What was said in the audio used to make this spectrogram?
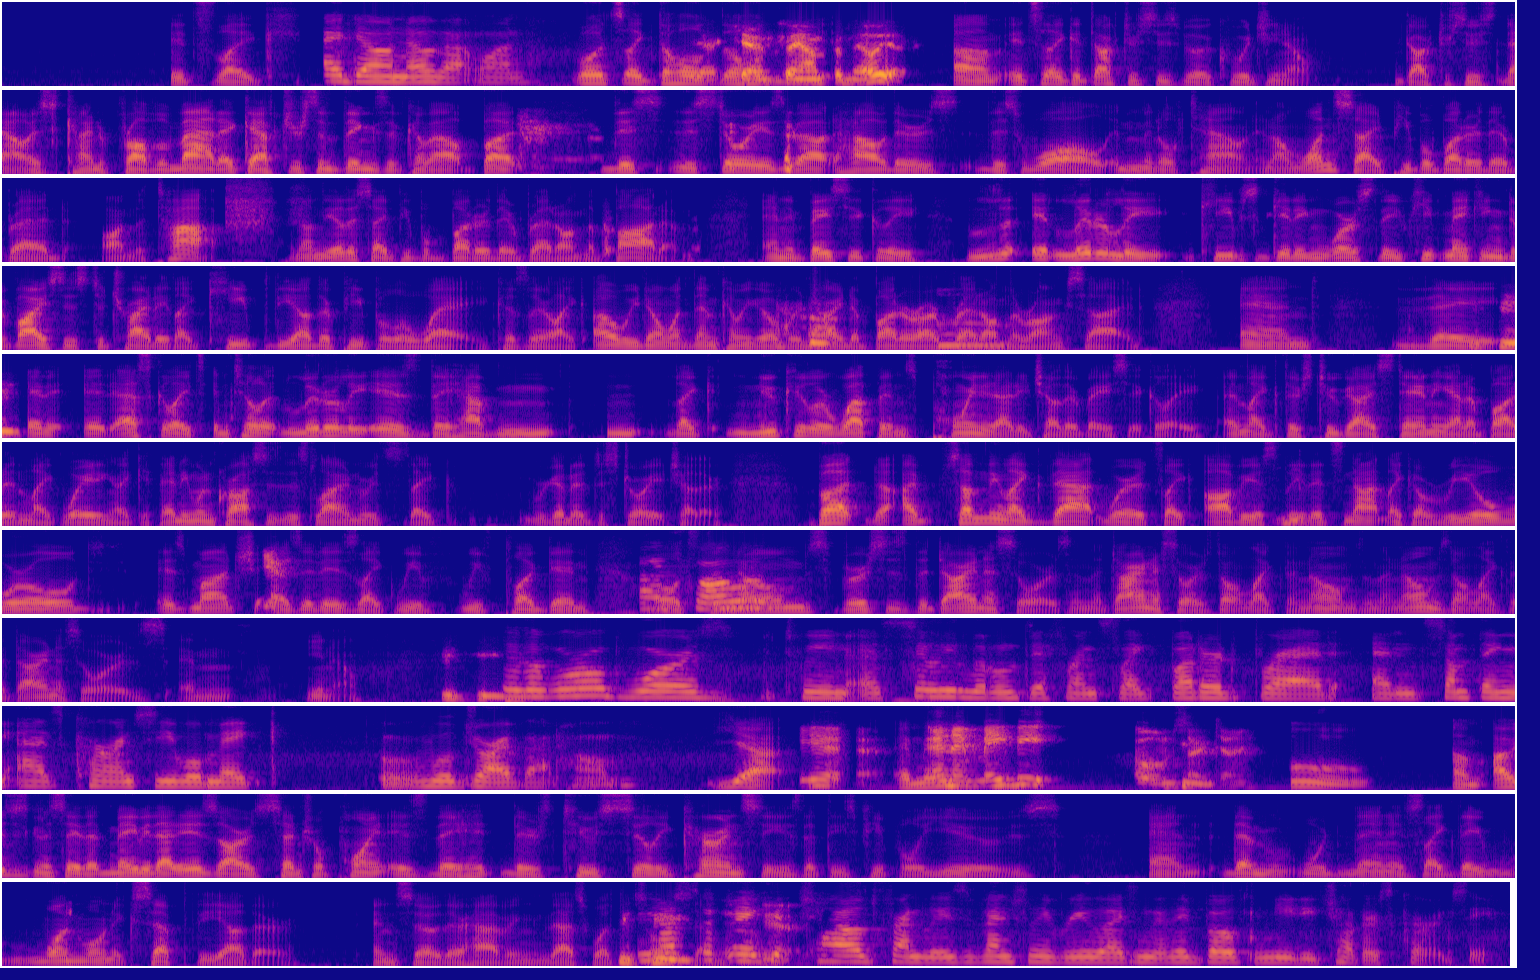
it's like I don't know that one. well it's like the whole Yeah, the can't say I'm familiar. um it's like a dr seuss book which you know dr seuss now is kind of problematic after some things have come out but this this story is about how there's this wall in the middle of town and on one side people butter their bread on the top and on the other side people butter their bread on the bottom and it basically li- it literally keeps getting worse. They keep making devices to try to like keep the other people away because they're like oh we don't want them coming over and trying to butter our bread on the wrong side. And they mm-hmm. and it, it escalates until it literally is they have m- n- like nuclear weapons pointed at each other basically. And like there's two guys standing at a button like waiting. Like if anyone crosses this line it's like we're gonna destroy each other. But uh, I, something like that where it's like obviously mm. it's not like a real world as much Yeah. as it is like we've we've plugged in I well it's the gnomes versus the dinosaurs and the dinosaurs don't like the gnomes and the gnomes don't like the dinosaurs and you know So the world wars between a silly little difference like buttered bread and something as currency will make will drive that home. yeah Yeah. And And, it may be. Oh, I'm sorry, Tony. Ooh. Um, I was just gonna say that maybe that is our central point: is they there's two silly currencies that these people use, and then then it's like they one won't accept the other, and so they're having that's what this And whole that's what make Yeah. it child friendly is eventually realizing that they both need each other's currency.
